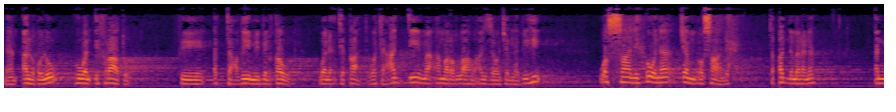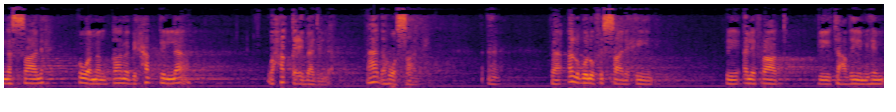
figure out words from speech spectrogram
نعم الغلو هو الإفراط في التعظيم بالقول والاعتقاد وتعدي ما أمر الله عز وجل به. والصالحون جمع صالح. تقدم لنا أن الصالح هو من قام بحق الله وحق عباد الله. فهذا هو الصالح. فالغلو في الصالحين في الافراط بتعظيمهم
